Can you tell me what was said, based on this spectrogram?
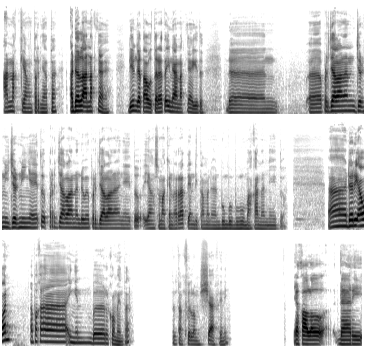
anak yang ternyata adalah anaknya. Dia nggak tahu ternyata ini anaknya gitu. Dan eh, perjalanan journey-journey-nya itu, perjalanan demi perjalanannya itu yang semakin erat yang ditambah dengan bumbu-bumbu makanannya itu. Eh, dari Awan, apakah ingin berkomentar tentang film Chef ini? Ya kalau dari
